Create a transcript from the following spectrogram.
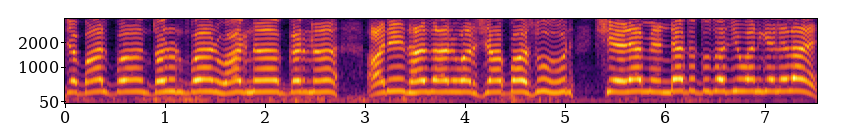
जे बालपण तरुणपण वागणं करणं अडीच हजार वर्षापासून शेळ्या मेंढ्यात तुझं जीवन गेलेलं आहे.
